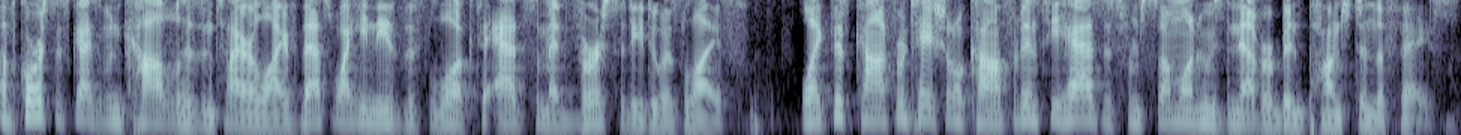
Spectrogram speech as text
Of course, this guy's been coddled his entire life. That's why he needs this look to add some adversity to his life. Like, this confrontational confidence he has is from someone who's never been punched in the face.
